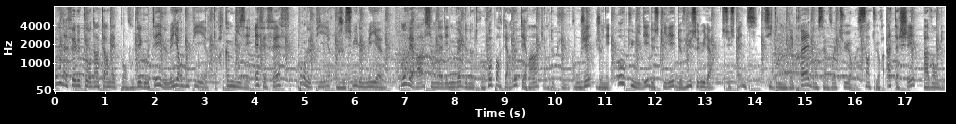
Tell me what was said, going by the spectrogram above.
On a fait le tour d'internet pour vous dégoter le meilleur du pire, car comme disait FFF, pour le pire, je suis le meilleur. On verra si on a des nouvelles de notre reporter de terrain, car depuis mes congés, je n'ai aucune idée de ce qu'il est devenu celui-là. Suspense. Si tout le monde est prêt, dans sa voiture ceinture attachée, avant de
